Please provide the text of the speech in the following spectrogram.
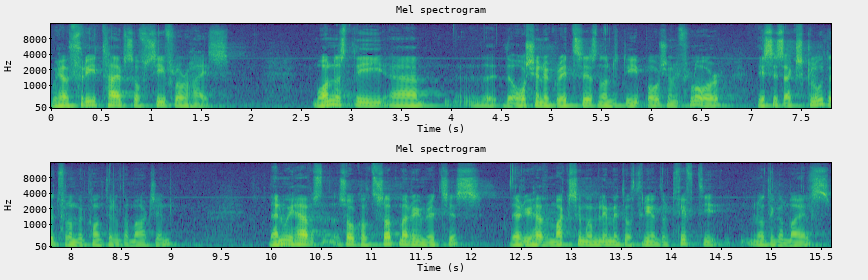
We have three types of seafloor highs. One is the, uh, the, the oceanic ridges on the deep ocean floor. This is excluded from the continental margin. Then we have so-called submarine ridges. There you have a maximum limit of 350 nautical miles.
